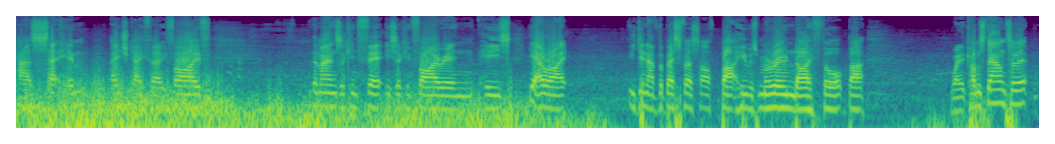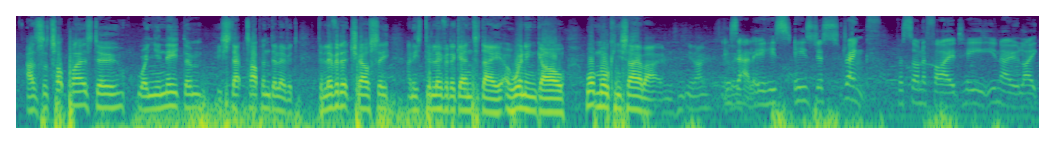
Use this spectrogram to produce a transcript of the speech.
has set him. HK 35. The man's looking fit. He's looking firing. He's yeah, all right. He didn't have the best first half, but he was marooned. I thought, but when it comes down to it, as the top players do, when you need them, he stepped up and delivered. Delivered at Chelsea, and he's delivered again today. A winning goal. What more can you say about him? You know. Exactly. He's he's just strength personified. He, you know, like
